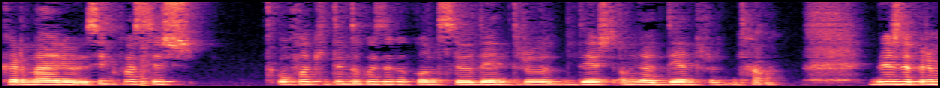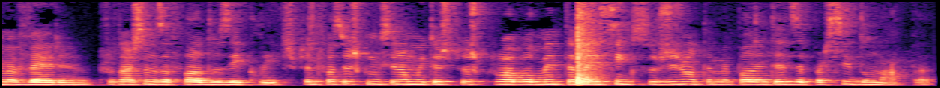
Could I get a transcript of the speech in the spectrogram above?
Carneiro, eu sinto que vocês houve aqui tanta coisa que aconteceu dentro deste, ou melhor, dentro, não, desde a primavera, porque nós estamos a falar dos eclipses. Portanto, vocês conheceram muitas pessoas que provavelmente também assim que surgiram também podem ter desaparecido do mapa.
